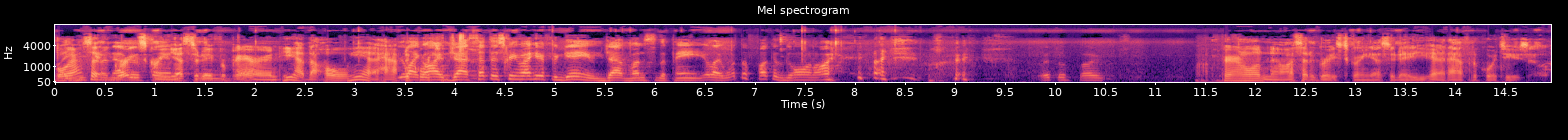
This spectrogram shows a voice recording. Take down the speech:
Boy, Like, I you set a great screen yesterday screen, for bro. Perrin. He had the whole, he had half You're like, all right, to set the screen right here for game. Jat runs to the paint. You're like, what the fuck is going on? what the fuck? Perrin, let him know. I set a great screen yesterday. You had half of the court to yourself.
